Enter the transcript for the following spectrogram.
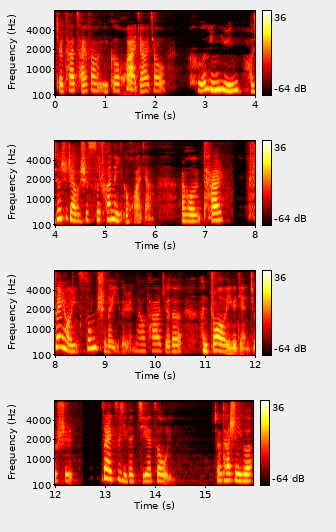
就是他采访一个画家，叫何凌云，好像是这样，是四川的一个画家，然后他。非常松弛的一个人，然后他觉得很重要的一个点就是在自己的节奏里，就他是一个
